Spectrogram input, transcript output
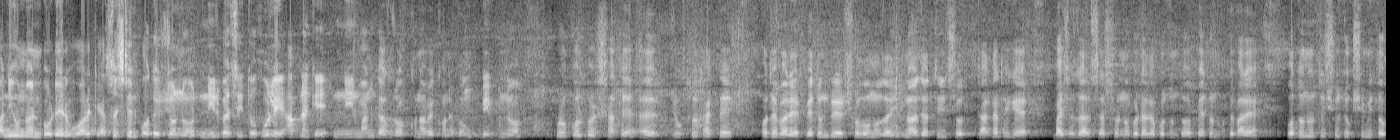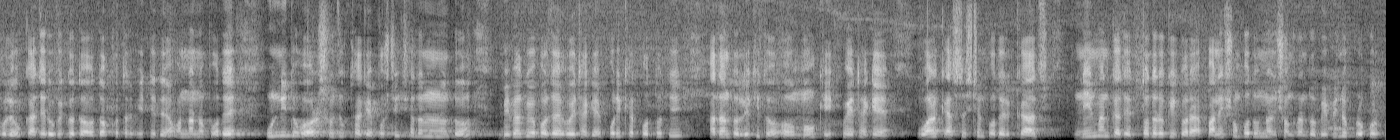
পানি উন্নয়ন বোর্ডের ওয়ার্ক অ্যাসিস্ট্যান্ট পদের জন্য নির্বাচিত হলে আপনাকে নির্মাণ কাজ রক্ষণাবেক্ষণ এবং বিভিন্ন প্রকল্পের সাথে যুক্ত থাকতে হতে পারে। বেতন গ্রেড ষোলো অনুযায়ী নয় হাজার তিনশো টাকা থেকে বাইশ হাজার চারশো নব্বই টাকা পর্যন্ত বেতন হতে পারে। পদোন্নতির সুযোগ সীমিত হলেও কাজের অভিজ্ঞতা ও দক্ষতার ভিত্তিতে অন্যান্য পদে উন্নীত হওয়ার সুযোগ থাকে। পোস্টিং সাধারণত বিভাগীয় পর্যায়ে হয়ে থাকে। পরীক্ষার পদ্ধতি সাধারণত লিখিত ও মৌখিক হয়ে থাকে। ওয়ার্ক অ্যাসিস্ট্যান্ট পদের কাজ, নির্মাণ কাজের তদারকি করা, পানি সম্পদ উন্নয়ন সংক্রান্ত বিভিন্ন প্রকল্প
